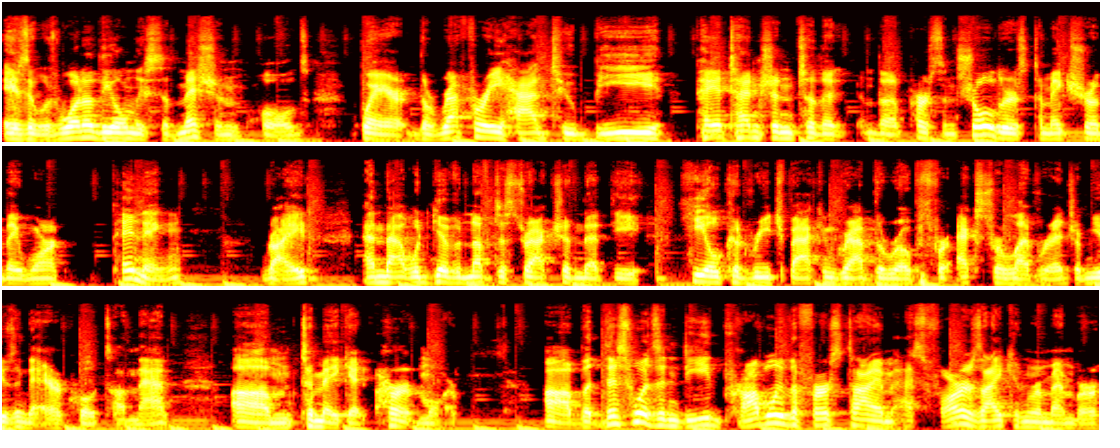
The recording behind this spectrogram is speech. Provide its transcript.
is it was one of the only submission holds where the referee had to be pay attention to the the person's shoulders to make sure they weren't pinning, right? And that would give enough distraction that the heel could reach back and grab the ropes for extra leverage. I'm using the air quotes on that um, to make it hurt more. Uh, but this was indeed probably the first time, as far as I can remember,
